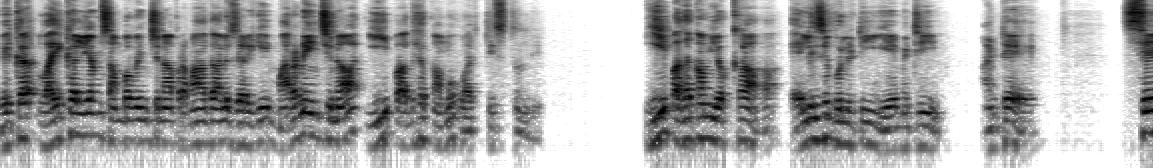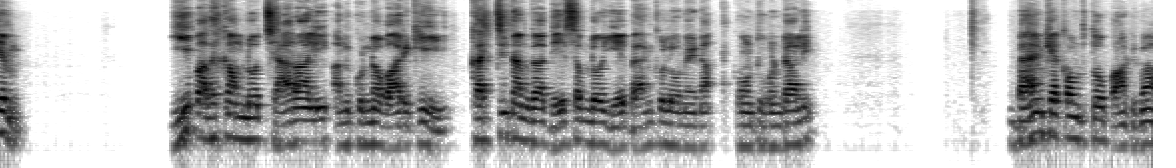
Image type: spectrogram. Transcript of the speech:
విక వైకల్యం సంభవించిన ప్రమాదాలు జరిగి మరణించిన ఈ పథకము వర్తిస్తుంది. ఈ పథకం యొక్క ఎలిజిబిలిటీ ఏమిటి అంటే సేమ్ ఈ పథకంలో చేరాలి అనుకున్న వారికి ఖచ్చితంగా దేశంలో ఏ బ్యాంకులోనైనా అకౌంట్ ఉండాలి. బ్యాంక్ అకౌంట్తో పాటుగా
